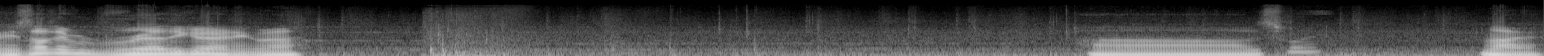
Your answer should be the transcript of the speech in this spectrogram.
Okay, so that didn't really go anywhere. Uh, this way? No. I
